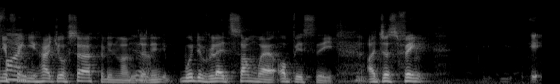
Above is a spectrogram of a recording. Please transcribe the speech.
doing your thing, you had your circle in London, Yeah. and it would have led somewhere, obviously. I just think it,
